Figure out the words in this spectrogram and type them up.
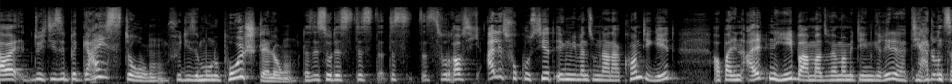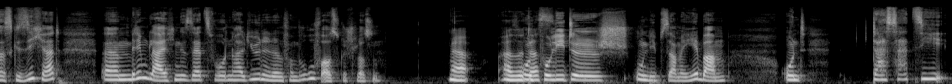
aber durch diese Begeisterung für diese Monopolstellung, das ist so das, das, das, das worauf sich alles fokussiert, irgendwie, wenn es um Nana Conti geht, auch bei den alten Hebammen, also wenn man mit denen geredet hat, die hat uns das gesichert, ähm, mit dem gleichen Gesetz wurden halt Jüdinnen vom Beruf ausgeschlossen. Ja, also Und das politisch unliebsame Hebammen. Und das hat sie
